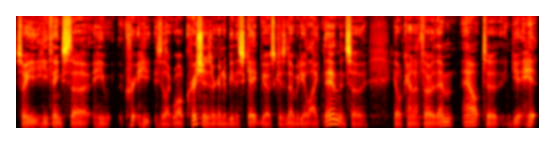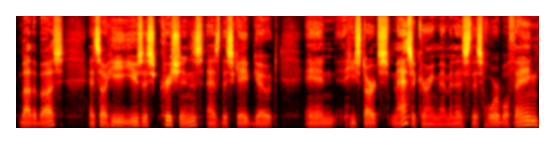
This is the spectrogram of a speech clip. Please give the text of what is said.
so he he thinks uh, he, he he's like, well, Christians are going to be the scapegoats because nobody liked them, and so he'll kind of throw them out to get hit by the bus, and so he uses Christians as the scapegoat, and he starts massacring them, and it's this horrible thing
